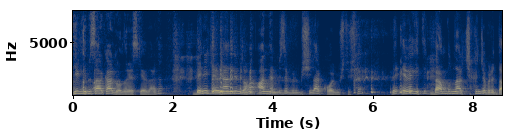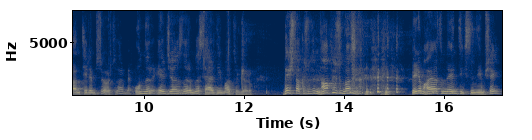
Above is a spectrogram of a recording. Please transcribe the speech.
dil gibi sarkardı onlar eski evlerde. Ben ilk evlendiğim zaman annem bize böyle bir şeyler koymuştu işte. Ve eve gittik. Ben bunlar çıkınca böyle dantelimsi örtüler ve onları el cihazlarımla serdiğimi hatırlıyorum. Beş dakika sonra ne yapıyorsun lan sen? Benim hayatımda en tiksindiğim şey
